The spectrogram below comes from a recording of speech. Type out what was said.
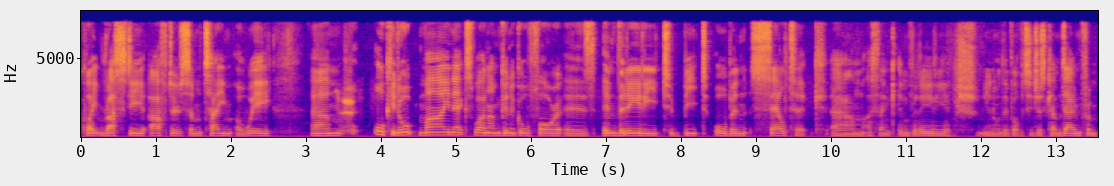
quite rusty after some time away. Um, Yeah. Okie doke, my next one I'm going to go for is Inverary to beat Oban Celtic. Um, I think Inverary, you know, they've obviously just come down from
